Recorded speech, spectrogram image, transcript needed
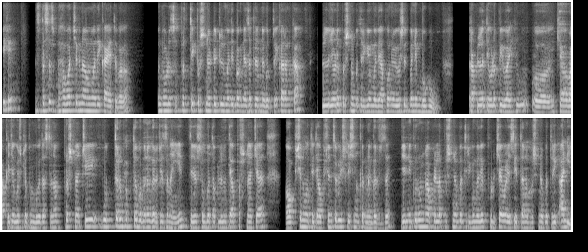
ठीक आहे? तसंच भाववाचक नावामध्ये काय येतं बघा? पण थोडस प्रत्येक प्रश्न डिटेलमध्ये बघण्याचा प्रयत्न करतोय. कारण का? आपल्याला जेवढे प्रश्नपत्रिकेमध्ये आपण व्यवस्थितपणे बघू तर आपल्याला तेवढं पीवाय क्यू किंवा बाकीच्या गोष्टी आपण बघत असताना प्रश्नाची उत्तर फक्त बघणं गरजेचं नाहीये. त्याच्यासोबत आपल्याला त्या प्रश्नाच्या ऑप्शन होते. त्या ऑप्शनचं विश्लेषण करणं गरजेचं आहे. जेणेकरून आपल्याला प्रश्नपत्रिकेमध्ये पुढच्या वेळेस येताना प्रश्नपत्रिका आली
